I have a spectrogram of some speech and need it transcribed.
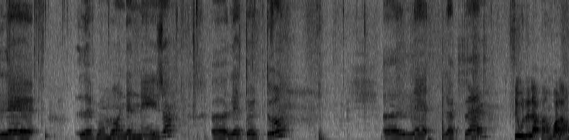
Les, les bonbons de neige, les tortues, euh, les lapins, C'est où le lapin? Voilà.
